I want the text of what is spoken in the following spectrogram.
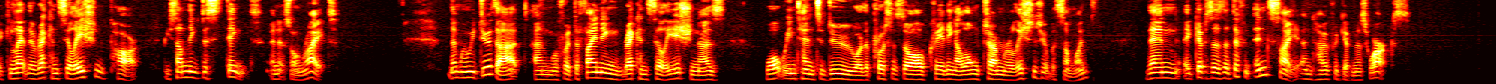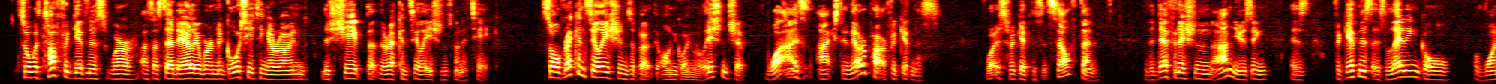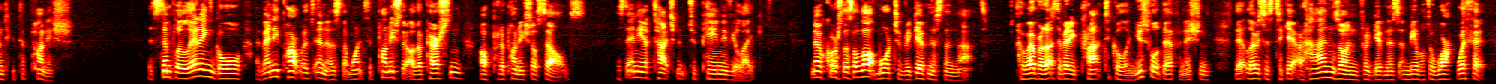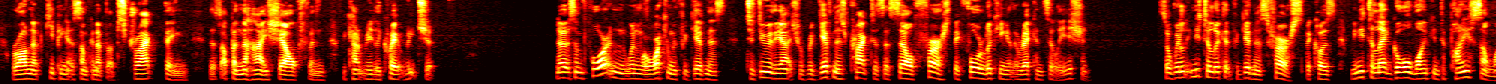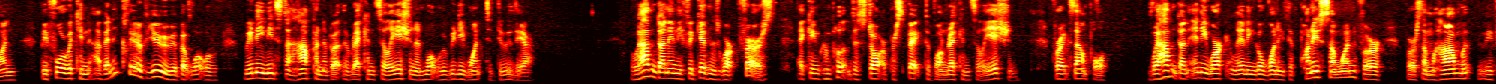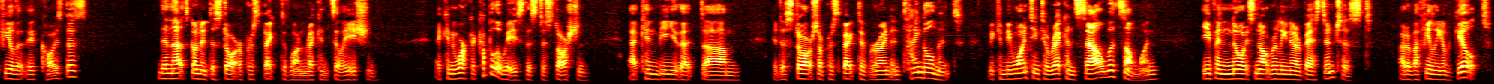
We can let the reconciliation part be something distinct in its own right. Then when we do that, and if we're defining reconciliation as what we intend to do or the process of creating a long-term relationship with someone, then it gives us a different insight into how forgiveness works. So with tough forgiveness, we're, as I said earlier, we're negotiating around the shape that the reconciliation is going to take. So if reconciliation is about the ongoing relationship, what is actually the other part of forgiveness? What is forgiveness itself then? The definition I'm using is forgiveness is letting go of wanting to punish. It's simply letting go of any part within us that wants to punish the other person or to punish ourselves. It's any attachment to pain, if you like. Now, of course, there's a lot more to forgiveness than that. However, that's a very practical and useful definition that allows us to get our hands on forgiveness and be able to work with it rather than keeping it as some kind of abstract thing that's up in the high shelf and we can't really quite reach it. Now it's important when we're working with forgiveness to do the actual forgiveness practice itself first before looking at the reconciliation. So we need to look at forgiveness first because we need to let go of wanting to punish someone before we can have any clear view about what really needs to happen about the reconciliation and what we really want to do there. If we haven't done any forgiveness work first, it can completely distort our perspective on reconciliation. For example, if we haven't done any work in letting go wanting to punish someone for, for some harm we feel that they've caused us, then that's going to distort our perspective on reconciliation. It can work a couple of ways, this distortion. It can be that um, it distorts our perspective around entanglement. We can be wanting to reconcile with someone even though it's not really in our best interest out of a feeling of guilt.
